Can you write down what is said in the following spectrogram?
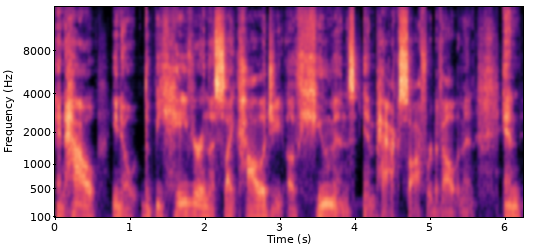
and how you know the behavior and the psychology of humans impacts software development. And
